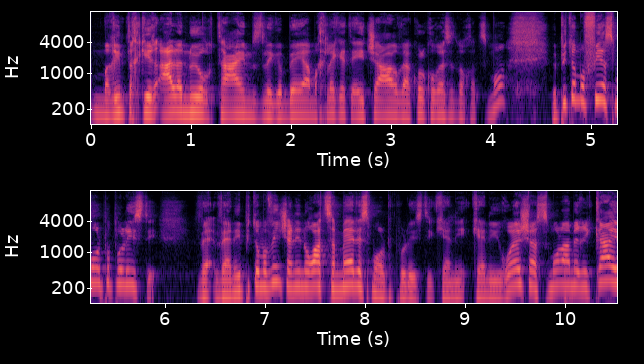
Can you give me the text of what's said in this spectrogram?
מראים תחקיר על הניו יורק טיימס לגבי המחלקת HR והכל קורס לתוך עצמו, ופתאום מופיע שמאל פופוליסטי. ו- ואני פתאום מבין שאני נורא צמא לשמאל פופוליסטי, כי אני, כי אני רואה שהשמאל האמריקאי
